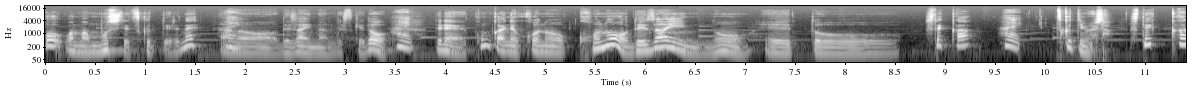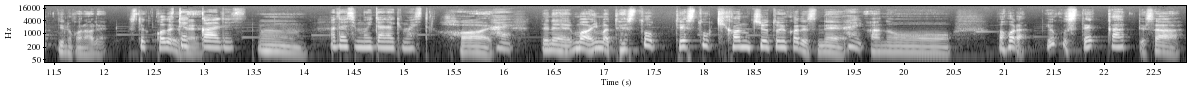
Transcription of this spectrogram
を、まあ、模して作っているね、あのデザインなんですけど、はい。でね今回ねこのこのデザインのえっ、とステッカー？はい。作ってみました。ステッカーっていうのかなあれ？ステッカーだよね。ステッカーです。うん。私もいただきました。はい、はい。でねまあ今テストテスト期間中というかですね、はい。あのーまあ、ほらよくステッカーってさ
